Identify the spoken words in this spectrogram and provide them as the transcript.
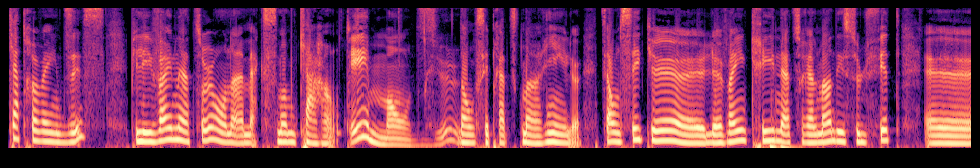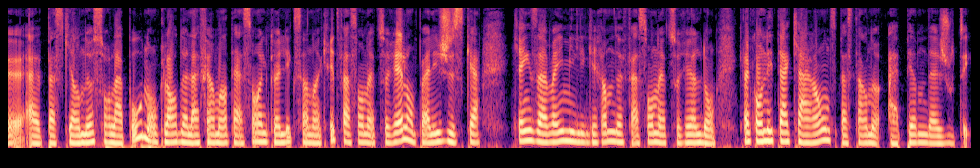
90. Puis les vins nature, on a un maximum 40. Eh mon Dieu. Donc, c'est pratiquement rien. Là. T'sais, on le sait que euh, le vin crée naturellement des sulfites euh, parce qu'il y en a sur la peau. Donc, lors de la fermentation alcoolique, ça en crée de façon naturelle. On peut aller jusqu'à 15 à 20 mg de façon naturelle. Donc, quand on est à 40, c'est parce que t'en as à peine d'ajouter.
